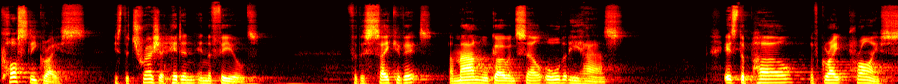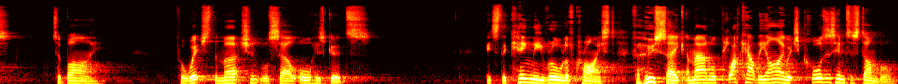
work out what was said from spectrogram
Costly grace is the treasure hidden in the fields for the sake of it, a man will go and sell all that he has. It's the pearl of great price to buy, for which the merchant will sell all his goods. It's the kingly rule of Christ, for whose sake a man will pluck out the eye which causes him to stumble.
